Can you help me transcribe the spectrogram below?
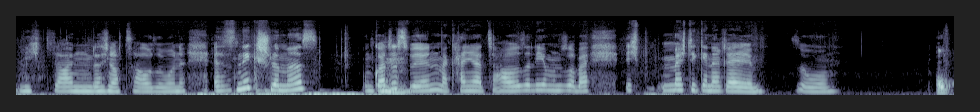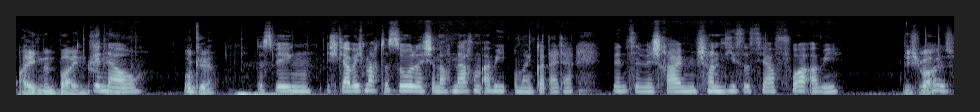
nicht sagen, dass ich noch zu Hause wohne. Es ist nichts Schlimmes, um Gottes Mhm. Willen, man kann ja zu Hause leben und so, aber ich möchte generell so, Auf eigenen Beinen stehen. genau. Okay. Deswegen, ich glaube, ich mache das so, dass ich dann auch nach dem Abi. Oh mein Gott, Alter, Vincent, wir schreiben schon dieses Jahr vor Abi. Ich weiß.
